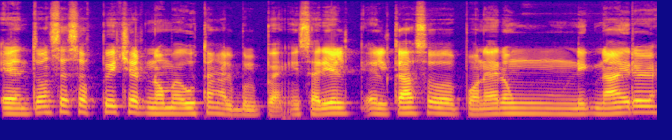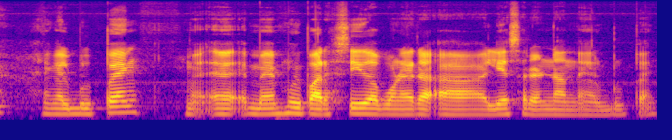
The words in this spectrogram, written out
Entonces esos pitchers no me gustan el bullpen. Y sería el, caso de poner un Nick Nider en el bullpen. Me, es muy parecido a poner a, Eliezer Hernández en el bullpen.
